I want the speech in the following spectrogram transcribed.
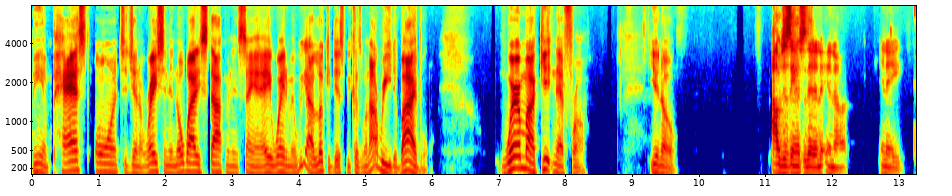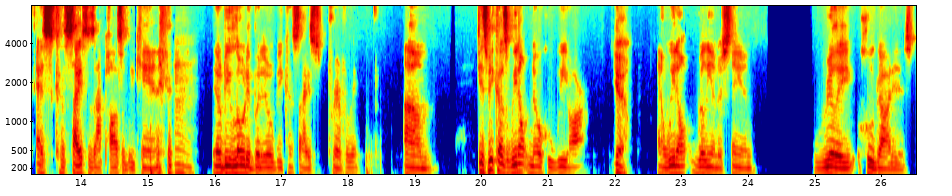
being passed on to generation and nobody's stopping and saying hey wait a minute we got to look at this because when i read the bible where am i getting that from? You know? I'll just answer that in, in a in a as concise as i possibly can. Mm. it'll be loaded but it'll be concise prayerfully. Um it's because we don't know who we are. Yeah. And we don't really understand really who god is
